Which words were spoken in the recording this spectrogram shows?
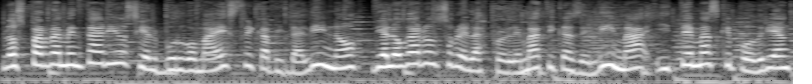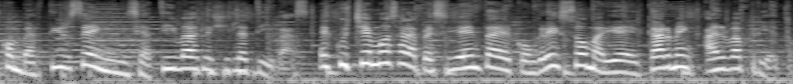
Los parlamentarios y el burgomaestre capitalino dialogaron sobre las problemáticas de Lima y temas que podrían convertirse en iniciativas legislativas. Escuchemos a la presidenta del Congreso, María del Carmen Alba Prieto.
